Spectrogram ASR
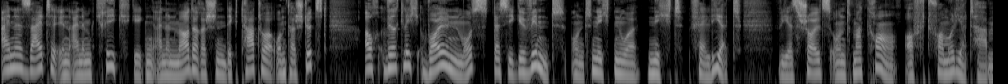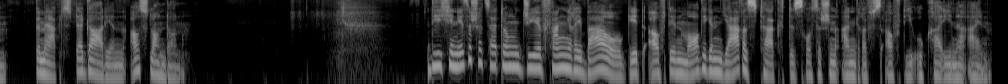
eine Seite in einem Krieg gegen einen mörderischen Diktator unterstützt, auch wirklich wollen muss, dass sie gewinnt und nicht nur nicht verliert, wie es Scholz und Macron oft formuliert haben, bemerkt der Guardian aus London. Die chinesische Zeitung Jiefang Rebao geht auf den morgigen Jahrestag des russischen Angriffs auf die Ukraine ein.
